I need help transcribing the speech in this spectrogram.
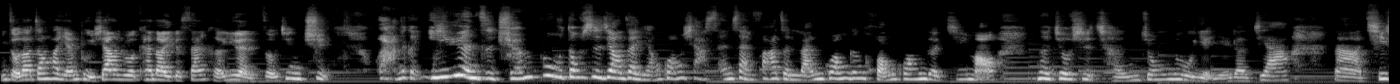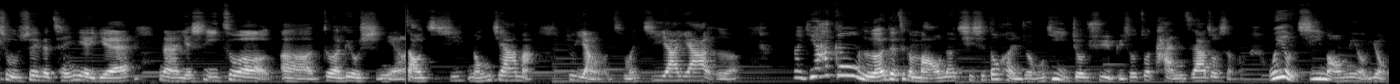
你走到彰化盐埔乡，如果看到一个三合院，走进去。哇，那个一院子全部都是这样，在阳光下闪闪发着蓝光跟黄光的鸡毛，那就是陈中路爷爷的家。那七十五岁的陈爷爷，那也是一座呃做了六十年，早期农家嘛，就养什么鸡鸭鸭鹅。那鸭跟鹅的这个毛呢，其实都很容易就去，比如说做毯子啊，做什么？唯有鸡毛没有用。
